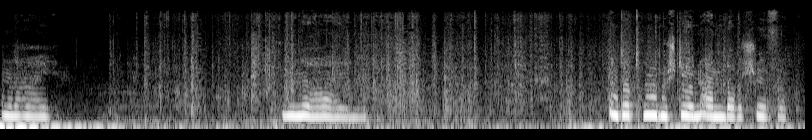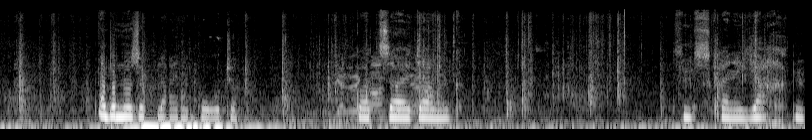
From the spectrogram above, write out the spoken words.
Nein. Nein. Und da drüben stehen andere Schiffe. Aber nur so kleine Boote. Gott sei. Dank. Sind es keine Yachten?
